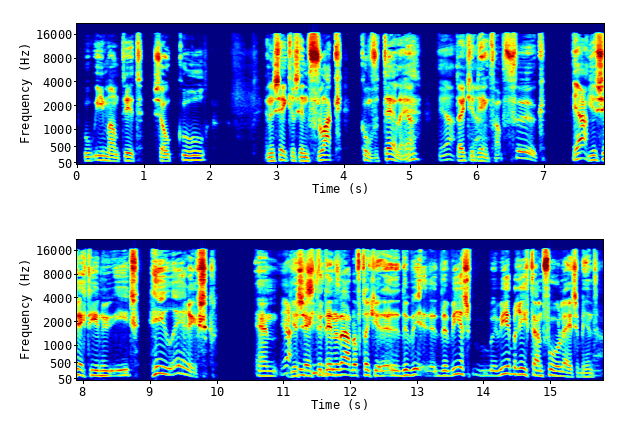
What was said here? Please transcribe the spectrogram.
hoe iemand dit zo cool en in zekere zin vlak kon vertellen. Ja, Hè? Dat je denkt van fuck, Ja, je zegt hier nu iets heel ergs. En Ja, je zegt het het inderdaad of dat je eh, de, weer- de weers, weerbericht aan het voorlezen bent. Ja.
